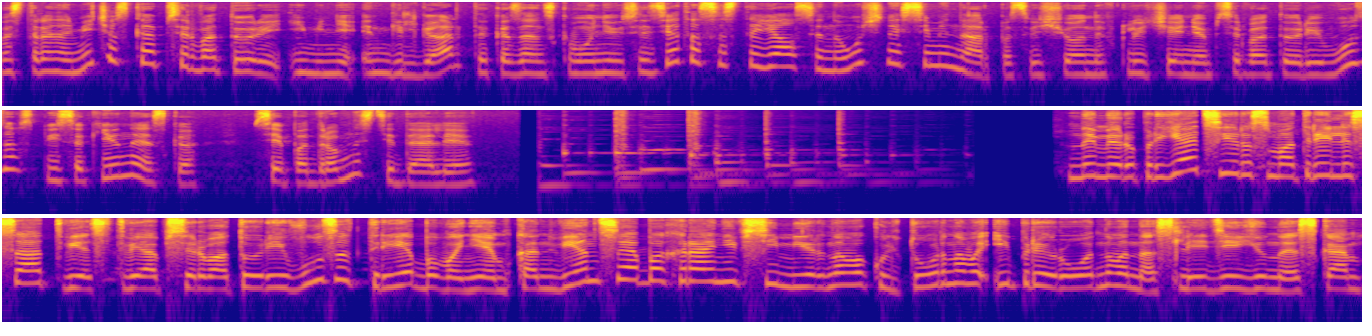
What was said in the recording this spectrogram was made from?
В астрономической обсерватории имени Энгельгарта Казанского университета состоялся научный семинар, посвященный включению обсерватории вуза в список ЮНЕСКО. Все подробности далее. На мероприятии рассмотрели соответствие обсерватории вуза требованиям Конвенции об охране всемирного культурного и природного наследия ЮНЕСКо.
